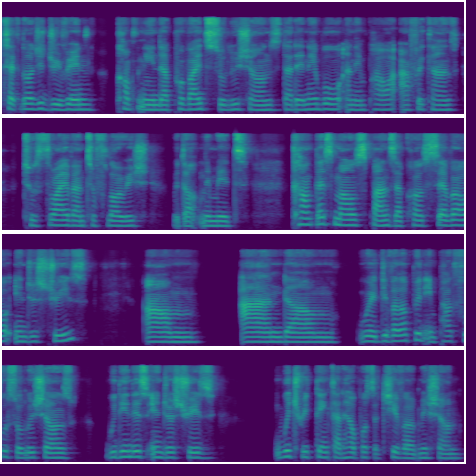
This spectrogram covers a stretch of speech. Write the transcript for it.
technology-driven company that provides solutions that enable and empower Africans to thrive and to flourish without limits. Countless Miles spans across several industries, um, and um, we're developing impactful solutions within these industries, which we think can help us achieve our mission.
